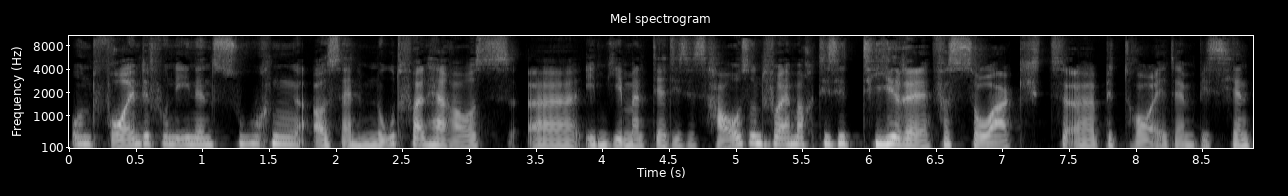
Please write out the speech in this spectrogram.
und Freunde von ihnen suchen aus einem Notfall heraus äh, eben jemand, der dieses Haus und vor allem auch diese Tiere versorgt, äh, betreut ein bisschen.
